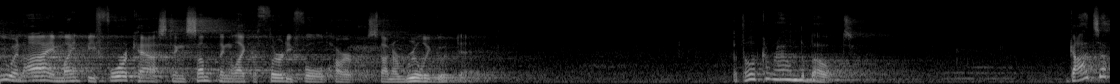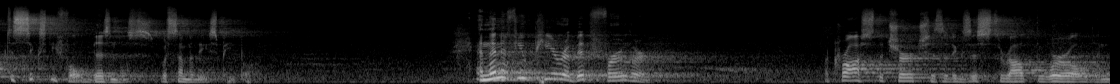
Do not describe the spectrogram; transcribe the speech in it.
you and I might be forecasting something like a 30 fold harvest on a really good day. But look around the boat. God's up to 60 fold business with some of these people. And then if you peer a bit further, across the church as it exists throughout the world and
